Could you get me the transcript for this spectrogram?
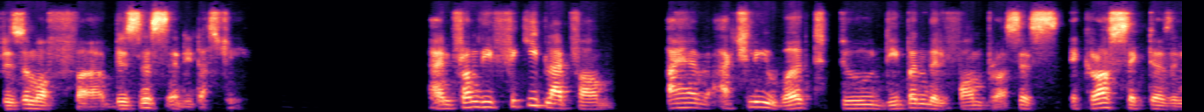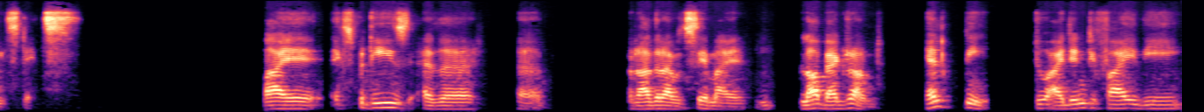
prism of uh, business and industry. And from the FICCI platform, I have actually worked to deepen the reform process across sectors and states. My expertise as a, uh, rather, I would say, my law background helped me to identify the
